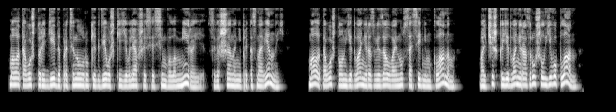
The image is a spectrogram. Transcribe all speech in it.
Мало того, что Регейда протянул руки к девушке, являвшейся символом мира и совершенно неприкосновенной, мало того, что он едва не развязал войну с соседним кланом, мальчишка едва не разрушил его план –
